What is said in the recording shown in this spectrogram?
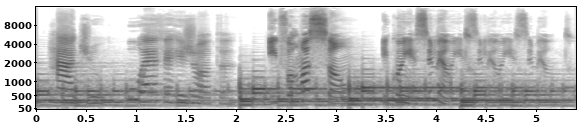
Rádio UFRJ. Informação e conhecimento, conhecimento, conhecimento.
